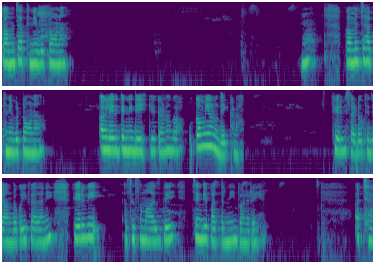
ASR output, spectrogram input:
ਕੰਮ 'ਚ ਹੱਥ ਨਹੀਂ ਵਟਾਉਣਾ। ਕੰਮ 'ਚ ਹੱਥ ਨਹੀਂ ਵਟਾਉਣਾ। ਅਗਲੇ ਦੇ ਕੰਨੀ ਦੇਖ ਕੇ ਕਹਿਣਾਗਾ, ਕਮੀਆਂ ਨੂੰ ਦੇਖਣਾ। ਫਿਰ ਵੀ ਸਾਡਾ ਉੱਥੇ ਜਾਣ ਦਾ ਕੋਈ ਫਾਇਦਾ ਨਹੀਂ। ਫਿਰ ਵੀ ਅਸੀਂ ਸਮਾਜ ਦੇ ਚੰਗੇ ਪਾਤਰ ਨਹੀਂ ਬਣ ਰਹੇ। ਅੱਛਾ,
